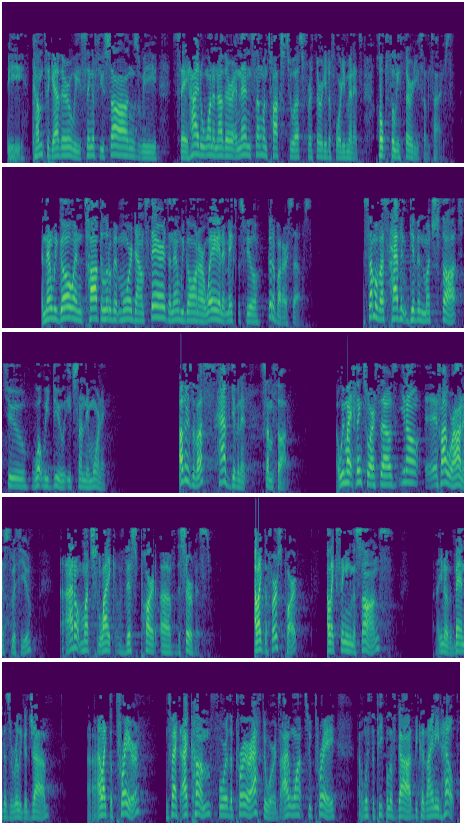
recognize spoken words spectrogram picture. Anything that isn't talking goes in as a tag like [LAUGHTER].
We come together, we sing a few songs, we say hi to one another, and then someone talks to us for 30 to 40 minutes. Hopefully 30 sometimes. And then we go and talk a little bit more downstairs, and then we go on our way, and it makes us feel good about ourselves. Some of us haven't given much thought to what we do each Sunday morning. Others of us have given it some thought. We might think to ourselves, you know, if I were honest with you, I don't much like this part of the service. I like the first part. I like singing the songs. You know, the band does a really good job. Uh, I like the prayer. In fact, I come for the prayer afterwards. I want to pray uh, with the people of God because I need help.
